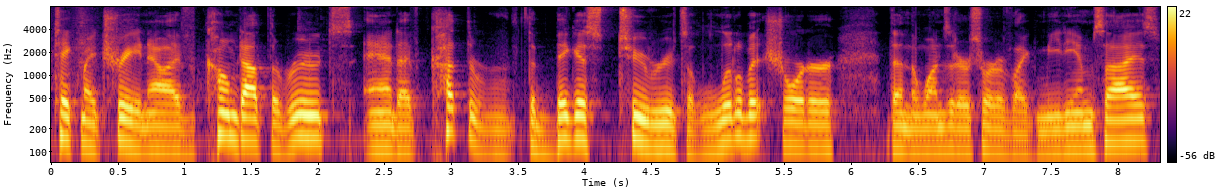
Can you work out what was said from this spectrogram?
take my tree. Now I've combed out the roots and I've cut the, the biggest two roots a little bit shorter than the ones that are sort of like medium size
